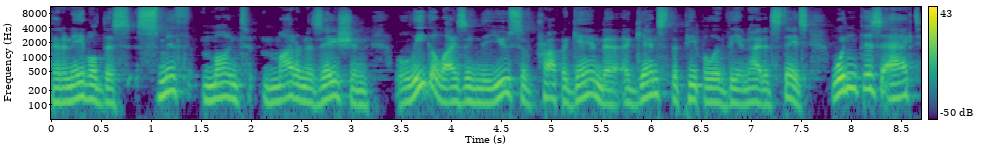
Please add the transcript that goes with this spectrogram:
that enabled this Smith Mundt modernization, legalizing the use of propaganda against the people of the United States. Wouldn't this act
